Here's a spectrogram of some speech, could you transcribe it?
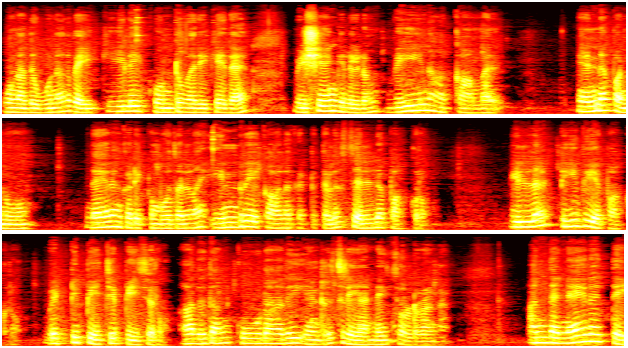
உனது உணர்வை கீழே கொண்டு வருகிற விஷயங்களிலும் வீணாக்காமல் என்ன பண்ணுவோம்? நேரம் கிடைக்கும் போதெல்லாம் இன்றைய காலகட்டத்தில் செல்லை பார்க்குறோம் இல்லை டிவியை பார்க்குறோம் வெட்டி பேச்சு பேசுகிறோம் அதுதான் கூடாது என்று ஸ்ரீ அன்னை சொல்கிறாங்க அந்த நேரத்தை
